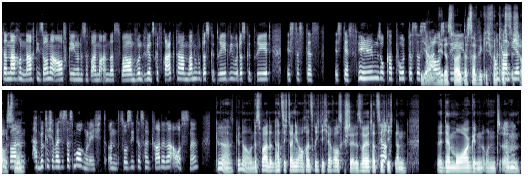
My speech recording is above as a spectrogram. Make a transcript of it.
dann nach und nach die Sonne aufging und es auf einmal anders war und wo wir uns gefragt haben, wann wurde das gedreht, wie wurde das gedreht, ist das das ist der Film so kaputt, dass das so Ja, nee, aussieht? das war, das sah wirklich und dann fantastisch aus, irgendwann, ne? ah, möglicherweise ist das Morgenlicht und so sieht das halt gerade da aus, ne? Ja, genau. Und das war, dann hat sich dann ja auch als richtig herausgestellt. Das war ja tatsächlich dann äh, der Morgen. Und Mhm. ähm,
